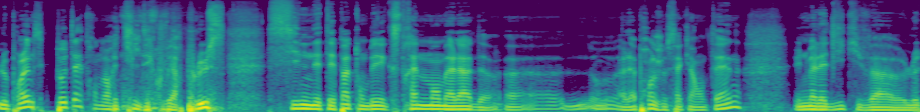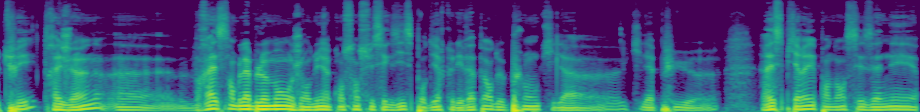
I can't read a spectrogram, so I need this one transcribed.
Le problème, c'est que peut-être en aurait-il découvert plus s'il n'était pas tombé extrêmement malade euh, à l'approche de sa quarantaine. Une maladie qui va euh, le tuer très jeune. Euh, vraisemblablement, aujourd'hui, un consensus existe pour dire que les vapeurs de plomb qu'il a, qu'il a pu respirer pendant ces années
